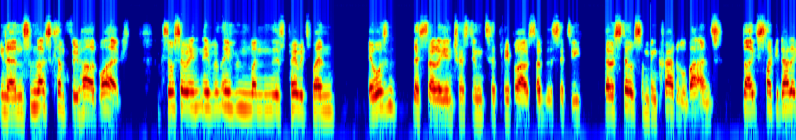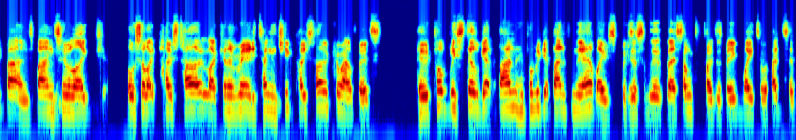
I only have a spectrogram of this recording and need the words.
You know, and some of that's come through hard work. Because also, in, even even when there's periods when it wasn't necessarily interesting to people outside of the city, there were still some incredible bands, like psychedelic bands, bands who were like also like post hardcore, like kind of really tongue in cheek post hardcore outfits, who would probably still get banned, who'd probably get banned from the airwaves because of some of their song titles being way too offensive.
